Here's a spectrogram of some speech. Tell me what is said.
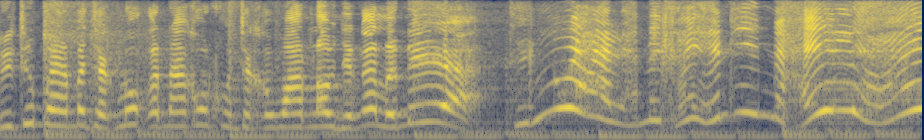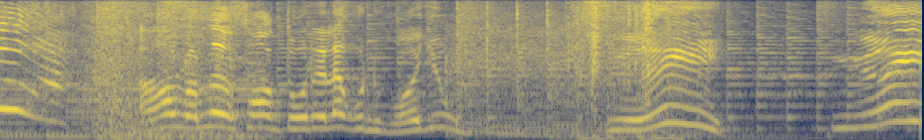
ลิทเทิลแมนมาจากโลกอนาคตของจักรวาลเราอย่างนั้นเหรอเนี่ย ถึงว่าแหละไม่เคยเห็นที่ไหนเลยอะเอาเราเลิกซ่อนตัวได้แล้วคุณหัวยุ่งเฮ้ยเฮ้ย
